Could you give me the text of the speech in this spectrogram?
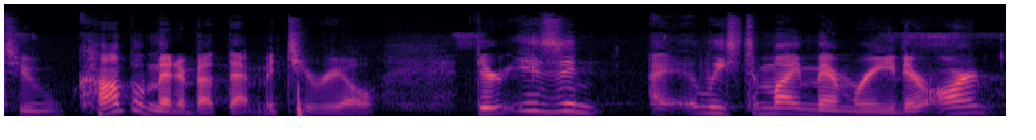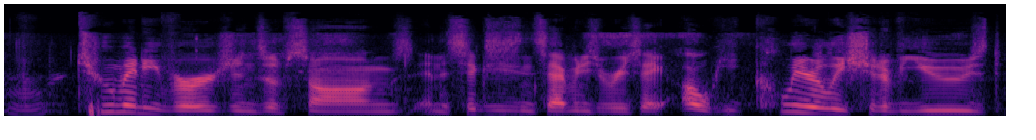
to compliment about that material, there isn't, at least to my memory, there aren't too many versions of songs in the 60s and 70s where you say, oh, he clearly should have used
